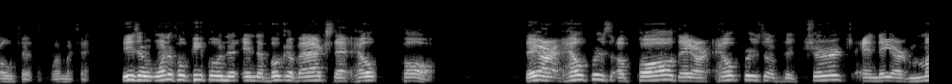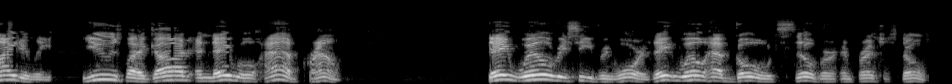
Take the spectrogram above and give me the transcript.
Old Testament, what am I saying? These are wonderful people in the, in the book of Acts that help Paul. They are helpers of Paul, they are helpers of the church, and they are mightily used by God, and they will have crowns. They will receive rewards. They will have gold, silver, and precious stones.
